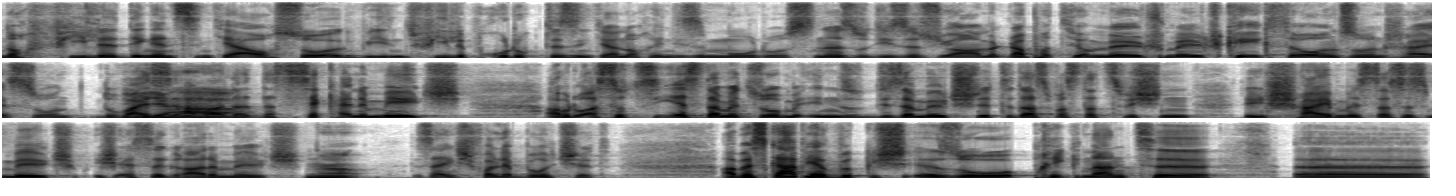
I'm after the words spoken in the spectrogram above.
noch viele Dinge sind ja auch so irgendwie, viele Produkte sind ja noch in diesem Modus, ne? So dieses, ja, mit einer Portion Milch, Milchkekse und so ein Scheiß. So. Und du weißt ja, aber das ist ja keine Milch. Aber du assoziierst damit so in dieser Milchschnitte, das, was dazwischen den Scheiben ist, das ist Milch. Ich esse gerade Milch. Ja. Das ist eigentlich voll der Bullshit. Aber es gab ja wirklich äh, so prägnante äh,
